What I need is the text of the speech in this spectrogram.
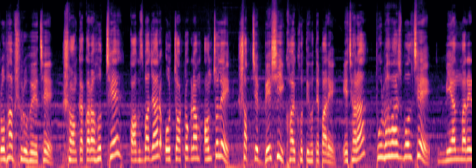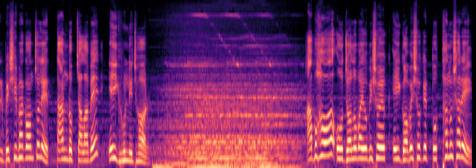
প্রভাব শুরু হয়েছে। শঙ্কা করা হচ্ছে কক্সবাজার ও চট্টগ্রাম অঞ্চলে সবচেয়ে বেশি ক্ষয়ক্ষতি হতে পারে। এছাড়া পূর্বাভাস বলছে, মিয়ানমারের বেশিরভাগ অঞ্চলে তাণ্ডব চালাবে এই ঘূর্ণিঝড়। আবহাওয়া ও জলবায়ু বিষয়ক এই গবেষকের তথ্যানুসারে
